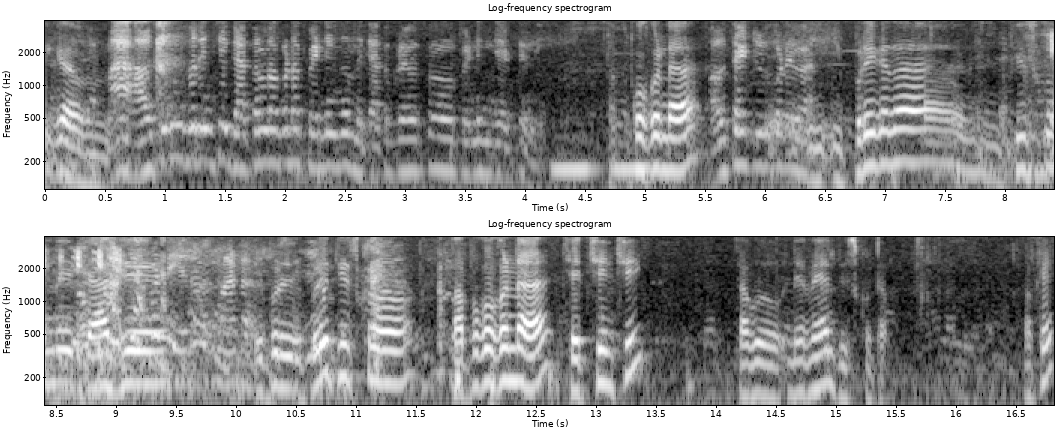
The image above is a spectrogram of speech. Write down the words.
ఇక మా హౌసింగ్ గురించి గతంలో కూడా పెండింగ్ ఉంది. గత ప్రభుత్వం పెండింగ్ చెప్పింది తప్పుకోకుండా హౌస్ సైట్లు కూడా ఇవ్వాలి. ఇ- ఇప్పుడే కదా తీసుకుంది ఛార్జ్ చెప్పండి, ఏదో ఒక మాట. ఇప్పుడు ఇప్పుడే తీసుకున్నాం. తప్పుకోకుండా చర్చించి తగు నిర్ణయాలు తీసుకుంటాం. ఓకే?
